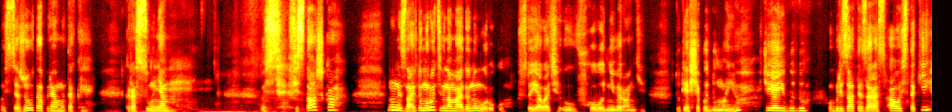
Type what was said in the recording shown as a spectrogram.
Ось ця жовта прямо таки красуня. Ось фісташка. Ну, не знаю, в тому році вона має до Нового року стояла в холодній веранді. Тут я ще подумаю, чи я її буду обрізати зараз. А ось такі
